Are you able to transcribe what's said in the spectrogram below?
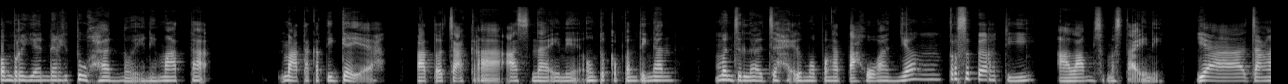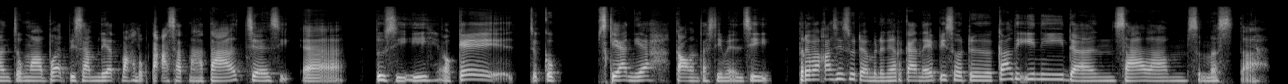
pemberian dari Tuhan loh ini mata mata ketiga ya atau cakra asna ini untuk kepentingan menjelajah ilmu pengetahuan yang tersebar di alam semesta ini. Ya jangan cuma buat bisa melihat makhluk tak kasat mata aja sih. Ya, itu sih. Oke, cukup sekian ya Kauntas Dimensi. Terima kasih sudah mendengarkan episode kali ini dan salam semesta.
